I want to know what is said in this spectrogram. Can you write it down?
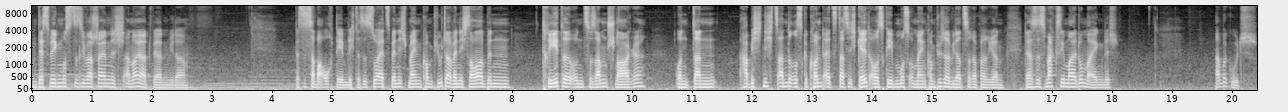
Und deswegen musste sie wahrscheinlich erneuert werden wieder. Das ist aber auch dämlich. Das ist so, als wenn ich meinen Computer, wenn ich sauer bin, trete und zusammenschlage. Und dann habe ich nichts anderes gekonnt, als dass ich Geld ausgeben muss, um meinen Computer wieder zu reparieren. Das ist maximal dumm eigentlich. Aber gut.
